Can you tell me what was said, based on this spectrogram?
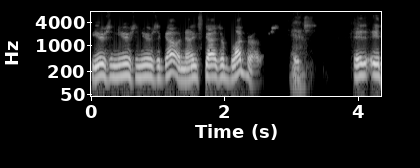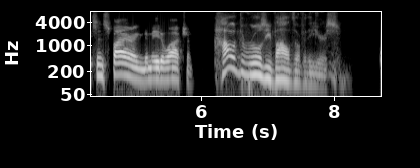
years and years and years ago. And these guys are blood brothers. Yeah. It's it, it's inspiring to me to watch them. How have the rules evolved over the years?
